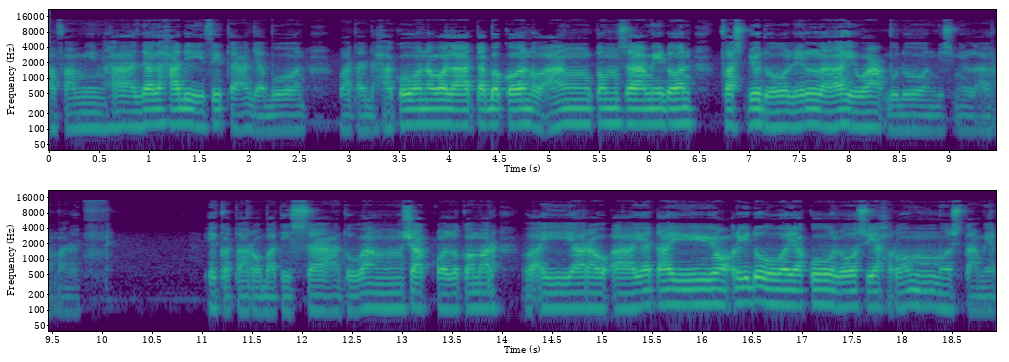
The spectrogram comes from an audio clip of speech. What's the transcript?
afamin hadzal hadithi ta'jabun. Wa tadhakuna wa la tabakun wa antum samidun. Fasjudu lillahi wa'budun. Bismillahirrahmanirrahim Iqtarabatis sa'atu wang syaqqal qamar wa ayyarau ayatan yu'ridu wa yaqulu sihrum mustamir.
